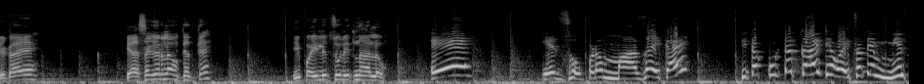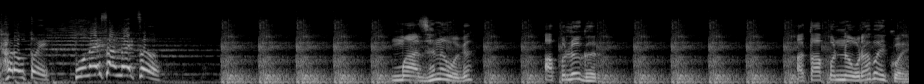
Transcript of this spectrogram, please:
हे काय? हे असं कर लावतात काय? ही पहिली चुलीत ना आलो. हे हे झोपडं माझं आहे काय? इथं कुठं काय ठेवायचं ते मी ठरवतोय. तू नाही सांगायचं. माझं नव ग. आपलं घर. आता आपण नवरा बायको आहे.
